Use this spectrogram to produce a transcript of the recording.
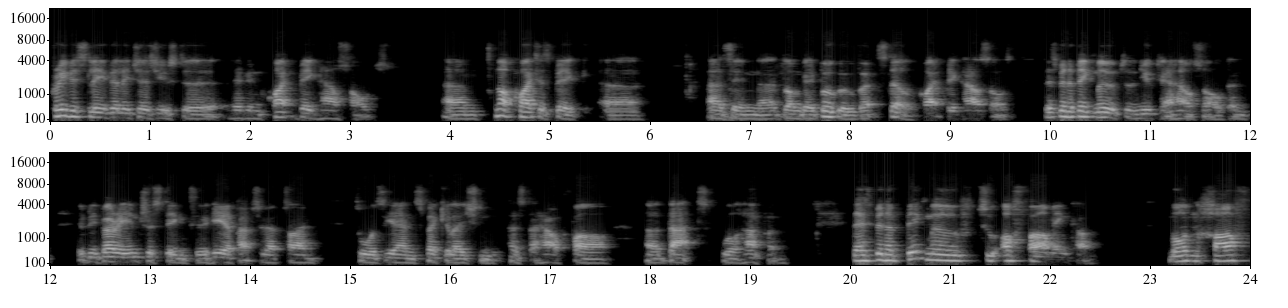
previously, villagers used to live in quite big households, um, not quite as big uh, as in uh, Bugu, but still quite big households. There's been a big move to the nuclear household, and it'd be very interesting to hear, perhaps we have time towards the end, speculation as to how far uh, that will happen. There's been a big move to off-farm income. More than half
